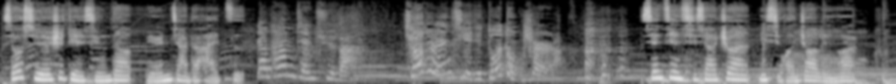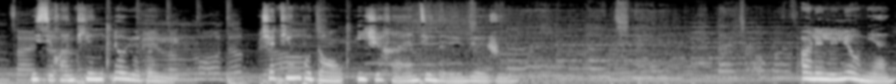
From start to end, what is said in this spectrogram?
小雪是典型的别人家的孩子。让他们先去吧，瞧瞧人姐姐多懂事儿啊！《仙剑奇侠传》，你喜欢赵灵儿。你喜欢听六月的雨，却听不懂一直很安静的林月如。二零零六年，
